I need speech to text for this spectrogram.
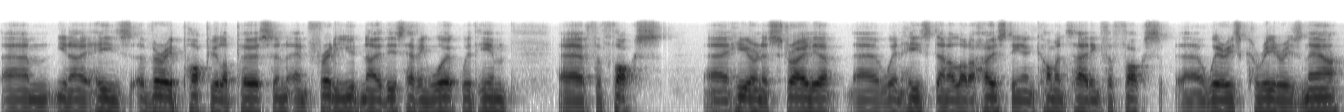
Um, you know, he's a very popular person, and Freddie, you'd know this, having worked with him uh, for Fox. here in Australia, when he's done a lot of hosting and commentating for Fox, where his career is now,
